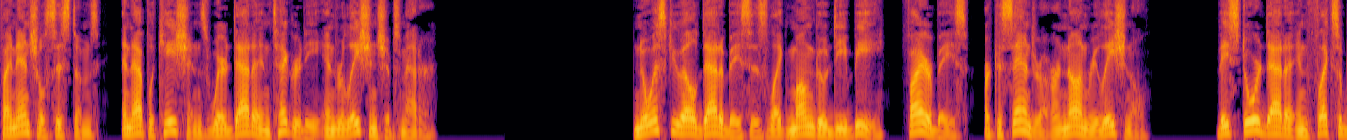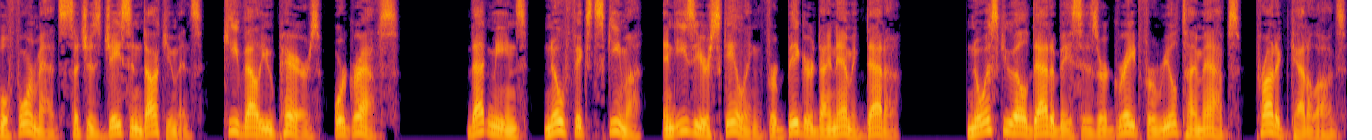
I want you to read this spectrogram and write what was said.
financial systems, and applications where data integrity and relationships matter. NoSQL databases like MongoDB, Firebase, or Cassandra are non-relational. They store data in flexible formats such as JSON documents, key-value pairs, or graphs. That means, no fixed schema, and easier scaling for bigger dynamic data. NoSQL databases are great for real-time apps, product catalogs,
